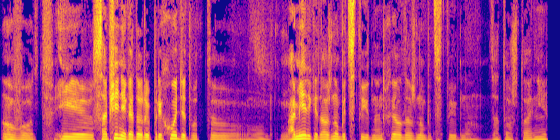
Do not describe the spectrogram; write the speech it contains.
Вот. И сообщения, которые приходят, вот э, Америке должно быть стыдно, НХЛ должно быть стыдно за то, что они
